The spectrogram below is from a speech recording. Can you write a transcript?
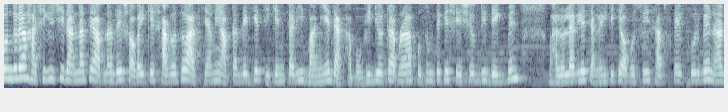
বন্ধুরা, হাসি খুশি রান্নাতে আপনাদের সবাইকে স্বাগত। আজকে আমি আপনাদেরকে চিকেন কারি বানিয়ে দেখাবো। ভিডিওটা আপনারা প্রথম থেকে শেষ অবধি দেখবেন। ভালো লাগলে চ্যানেলটিকে অবশ্যই সাবস্ক্রাইব করবেন আর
